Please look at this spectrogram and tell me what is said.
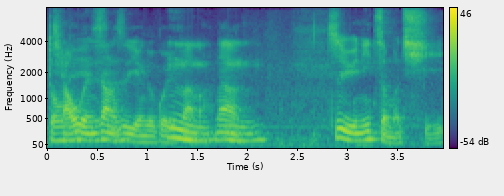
条文上是严格规范嘛。那至于你怎么骑，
